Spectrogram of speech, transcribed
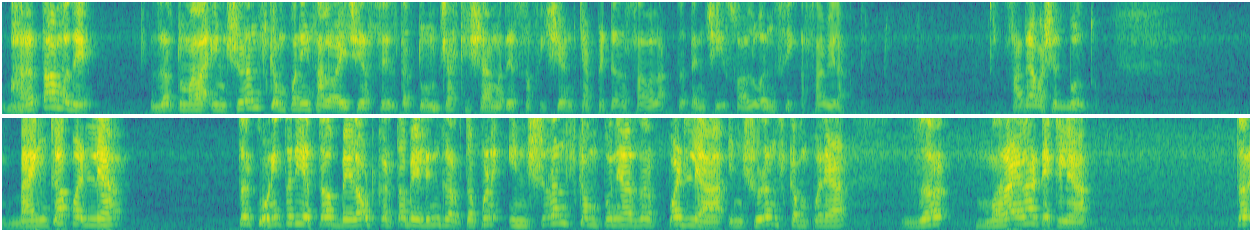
भारतामध्ये जर तुम्हाला इन्शुरन्स कंपनी चालवायची असेल तर तुमच्या खिशामध्ये सफिशियंट कॅपिटल असावं लागतं. त्यांची सॉल्वन्सी असावी लागते. साध्या भाषेत बोलतो. बँका पडल्या तर कोणीतरी येतं बेलआउट करतं बेलिन करतं. पण इन्शुरन्स कंपन्या जर पडल्या इन्शुरन्स कंपन्या जर मरायला टेकल्या तर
